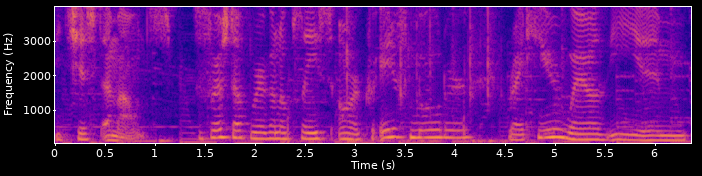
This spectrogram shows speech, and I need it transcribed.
the chest amounts. So first up, we're gonna place our creative motor right here, where the um,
